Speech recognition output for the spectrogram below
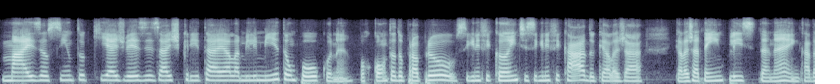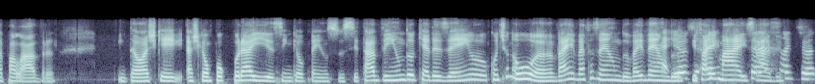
mas eu sinto que às vezes a escrita ela me limita um pouco, né? Por conta do próprio significante, significado que ela já que ela já tem implícita, né, em cada palavra. Então acho que acho que é um pouco por aí assim que eu penso. Se tá vindo que é desenho, continua, vai vai fazendo, vai vendo é, e faz é mais, sabe? Você,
